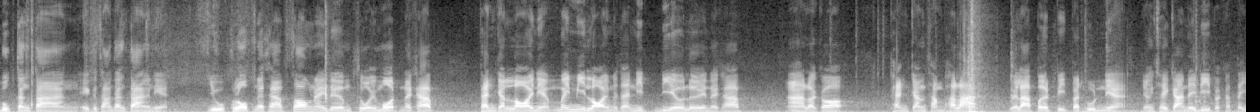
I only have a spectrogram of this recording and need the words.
บุ๊กต่างๆ เอกสารต่างๆเนี่ยอยู่ครบนะครับซองในเดิมสวยหมดนะครับแผ่นกันรอยเนี่ยไม่มีรอยแม้แต่นิดเดียวเลยนะครับอ่าแล้วก็แผ่นกันสัมภาระเวลาเปิดปิดประทุนเนี่ยยังใช้การได้ดีปกติ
